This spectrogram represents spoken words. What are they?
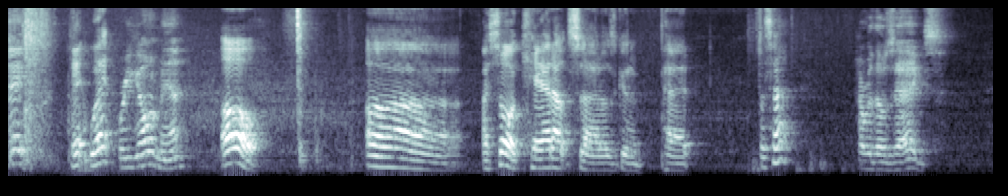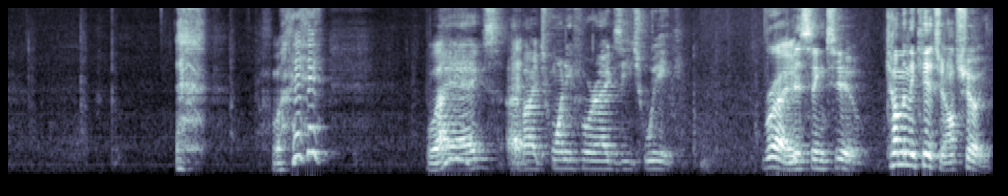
Hey, Hey, what? where you going, man? Oh, uh, I saw a cat outside I was gonna pet. What's that? How were those eggs? What? My what? eggs? I buy 24 eggs each week. Right. Missing two. Come in the kitchen, I'll show you.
